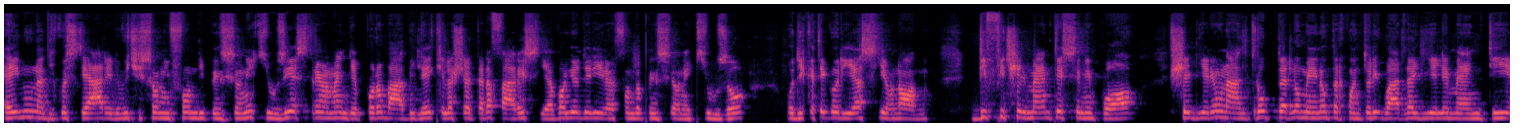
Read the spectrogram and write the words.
è in una di queste aree dove ci sono i fondi pensione chiusi, è estremamente probabile che la scelta da fare sia voglio aderire al fondo pensione chiuso o di categoria sì o no. Difficilmente se ne può scegliere un altro, perlomeno per quanto riguarda gli elementi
